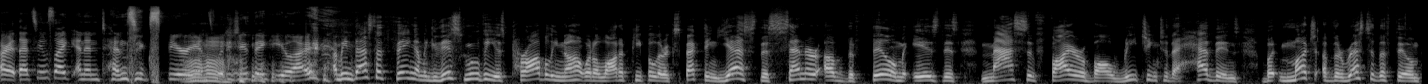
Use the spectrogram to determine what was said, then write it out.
All right, that seems like an intense experience. What did you think, uh-huh. Eli? I mean, that's the thing. I mean, this movie is probably not what a lot of people are expecting. Yes, the center of the film is this massive fireball reaching to the heavens, but much of the rest of the film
